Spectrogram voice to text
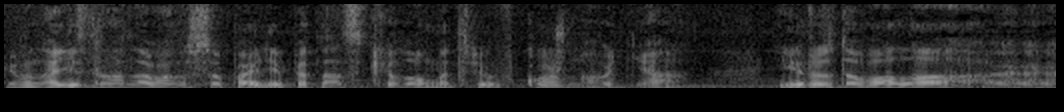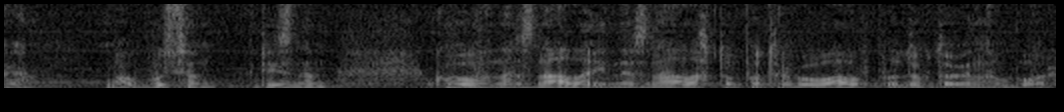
І вона їздила на велосипеді 15 кілометрів кожного дня і роздавала е, бабусям різним, кого вона знала і не знала, хто потребував продуктові набори.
